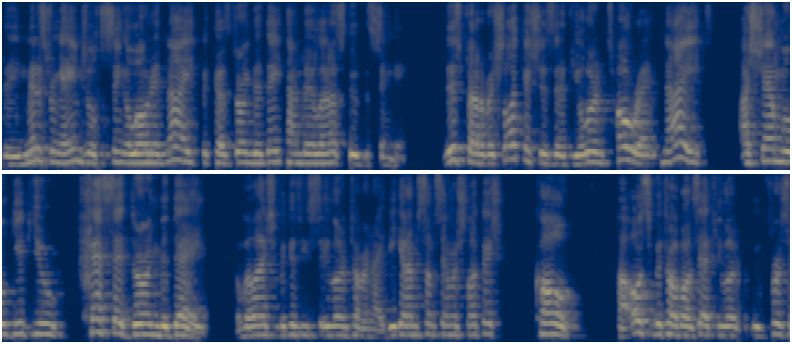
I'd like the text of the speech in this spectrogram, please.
the ministering angels sing alone at night because during the daytime they let us do the singing. This part of Reish Lakish is that if you learn Torah at night, Hashem will give you chesed during the day. Because you, you learn Torah night. You get some semish lakish. Kol ha'osik b'Torah if you learn first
